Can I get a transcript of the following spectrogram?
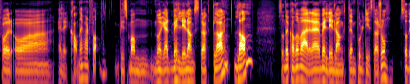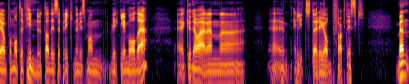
for å Eller kan i hvert fall. Hvis man Norge er et veldig langstrakt land, så det kan jo være veldig langt en politistasjon. Så det å på en måte finne ut av disse prikkene hvis man virkelig må det, eh, kunne jo være en, eh, en litt større jobb, faktisk. Men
